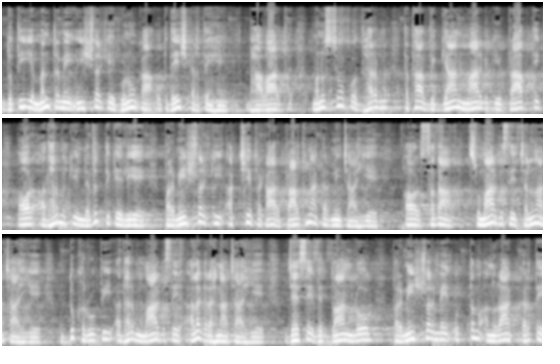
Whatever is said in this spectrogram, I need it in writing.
द्वितीय मंत्र में ईश्वर के गुणों का उपदेश करते हैं। भावार्थ, मनुष्यों को धर्म तथा विज्ञान मार्ग की प्राप्ति और अधर्म की निवृत्ति के लिए परमेश्वर की अच्छे प्रकार प्रार्थना करनी चाहिए और सदा सुमार्ग से चलना चाहिए दुख रूपी अधर्म मार्ग से अलग रहना चाहिए। जैसे विद्वान लोग परमेश्वर में उत्तम अनुराग करते,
